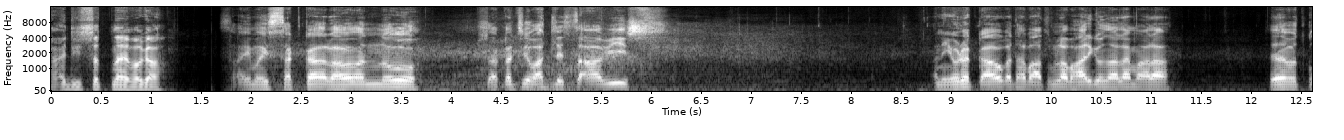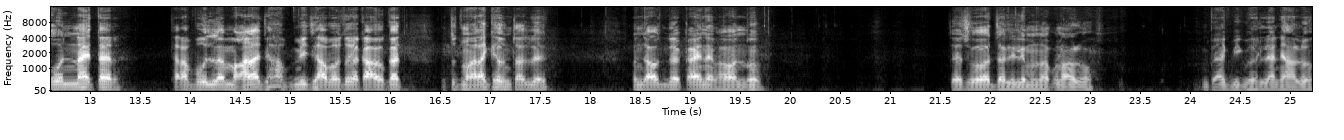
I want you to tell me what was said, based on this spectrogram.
काय दिसत नाही बघा. साई माई सकाळ भावांनो. सकाळचे वाजले सहावीस आणि एवढं काव का हा बाथरूमला बाहेर घेऊन आला मला. त्याच्यासोबत कोण नाही तर? त्याला बोललं मला झाप मी झापवतो या कावकात. तू मला घेऊन चाललोय. पण जाऊ दे काय नाही भावांनो. त्याच त्याच्यासोबत झालेली म्हणून आपण आलो. बॅग बिग भरले आणि आलो.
